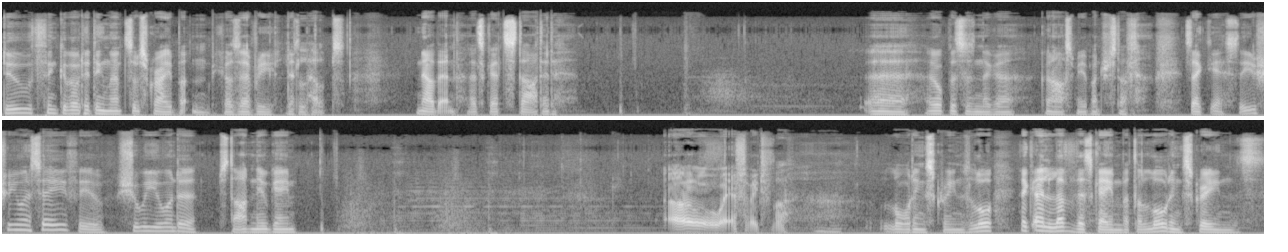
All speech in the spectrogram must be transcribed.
do think about hitting that subscribe button because every little helps. Now then, let's get started. Uh, I hope this isn't like gonna ask me a bunch of stuff. it's like, yes, are you sure you want to save? Are you sure you want to start a new game? Oh, I have to wait for the loading screens. Lo like, I love this game, but the loading screens...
